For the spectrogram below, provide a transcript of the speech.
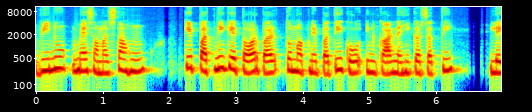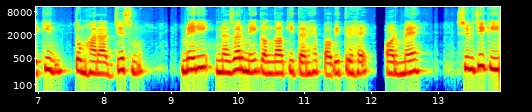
वीनू, मैं समझता हूँ कि पत्नी के तौर पर तुम अपने पति को इनकार नहीं कर सकती, लेकिन तुम्हारा जिस्म मेरी नज़र में गंगा की तरह पवित्र है और मैं शिवजी की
